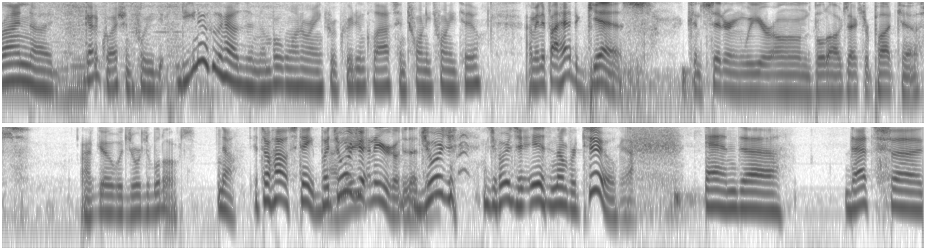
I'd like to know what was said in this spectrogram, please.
Ryan, uh, got a question for you. Do you know who has the number one ranked recruiting class in 2022? I mean, if I had to guess, considering we are on Bulldogs Extra Podcast, I'd go with Georgia Bulldogs. No, it's Ohio State, but I knew you- Georgia. I knew you were gonna do that. Georgia, Georgia is number two. Yeah. and uh, that's uh,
